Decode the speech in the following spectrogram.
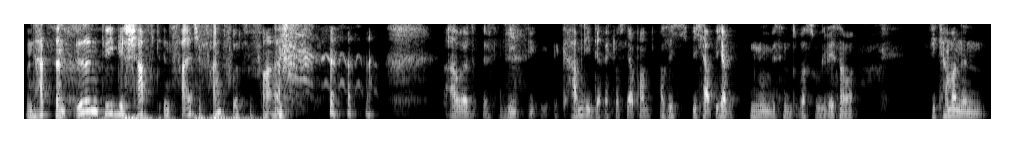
und hat es dann irgendwie geschafft, ins falsche Frankfurt zu fahren. aber wie, wie kam die direkt aus Japan? Also ich, ich habe ich hab nur ein bisschen was drüber gelesen, aber wie kann man denn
